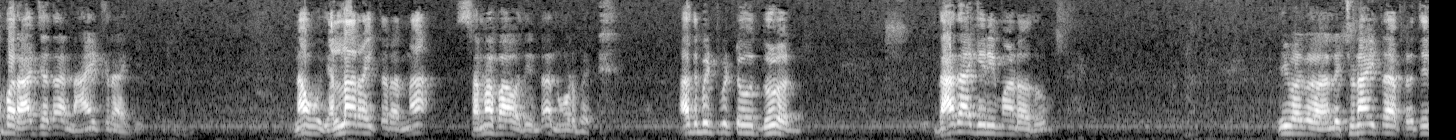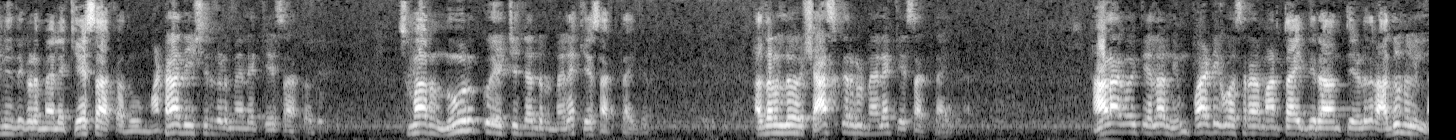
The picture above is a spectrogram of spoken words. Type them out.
ಒಬ್ಬ ರಾಜ್ಯದ ನಾಯಕರಾಗಿ ನಾವು ಎಲ್ಲ ರೈತರನ್ನ ಸಮಭಾವದಿಂದ ನೋಡ್ಬೇಕು. ಅದು ಬಿಟ್ಬಿಟ್ಟು ದಾದಾಗಿರಿ ಮಾಡೋದು ಇವಾಗ ಅಲ್ಲಿ ಚುನಾಯಿತ ಪ್ರತಿನಿಧಿಗಳ ಮೇಲೆ ಕೇಸ್ ಹಾಕೋದು, ಮಠಾಧೀಶರುಗಳ ಮೇಲೆ ಕೇಸ್ ಹಾಕೋದು, ಸುಮಾರು ನೂರಕ್ಕೂ ಹೆಚ್ಚು ಜನರ ಮೇಲೆ ಕೇಸ್ ಹಾಕ್ತಾ ಇದ್ದಾರೆ. ಅದರಲ್ಲೂ ಶಾಸಕರುಗಳ ಮೇಲೆ ಕೇಸ್ ಹಾಕ್ತಾ ಇದ್ದಾರೆ. ಹಾಳಾಗೋಯ್ತು, ಎಲ್ಲ ನಿಮ್ ಪಾರ್ಟಿಗೋಸ್ಕರ ಮಾಡ್ತಾ ಇದ್ದೀರಾ ಅಂತ ಹೇಳಿದ್ರೆ ಅದೂ ಇಲ್ಲ.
